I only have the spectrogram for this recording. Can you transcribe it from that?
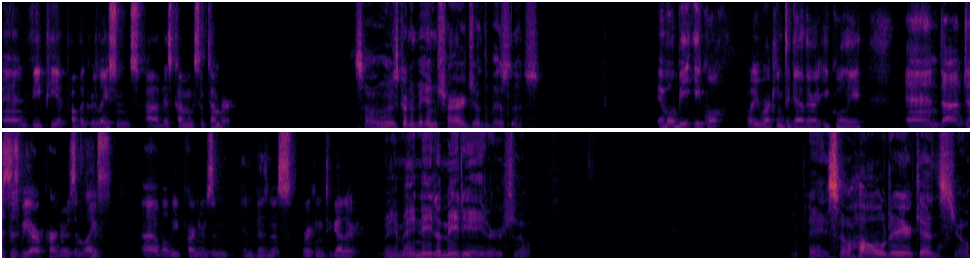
and vp of public relations uh, this coming september so who's going to be in charge of the business it will be equal. We'll be working together equally, and uh, just as we are partners in life, uh, we'll be partners in in business, working together. Well, you may need a mediator. So, okay. So, how old are your kids, Joe?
